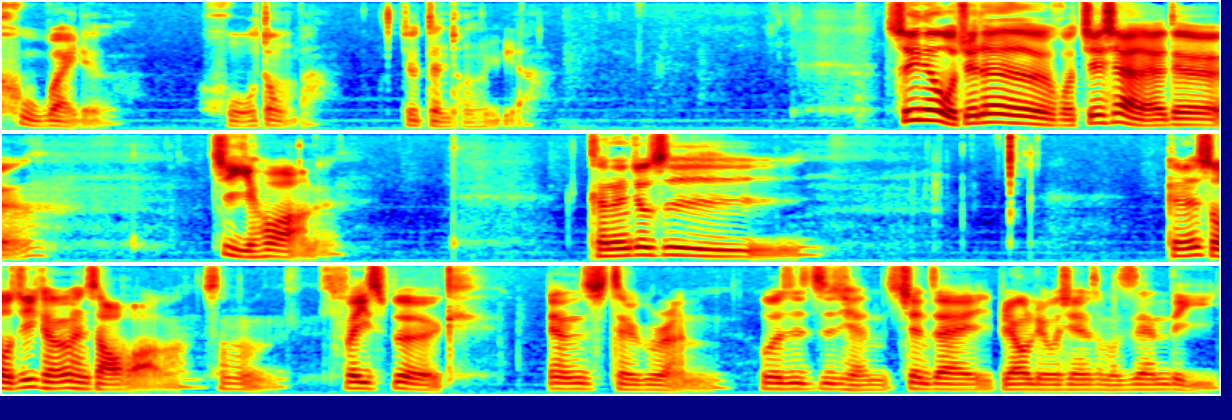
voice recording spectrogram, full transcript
户外的活动吧，就等同于啊。所以呢，我觉得我接下来的计划呢，可能就是可能手机可能很少滑吧，什么 Facebook、Instagram，或者是之前现在比较流行的什么 Zenly，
